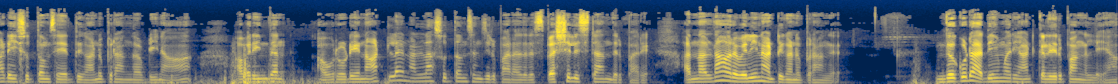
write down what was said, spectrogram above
ஆடை சுத்தம் செய்யறதுக்கு அனுப்புகிறாங்க அப்படின்னா அவர் இந்த அவருடைய நாட்டில் நல்லா சுத்தம் செஞ்சுருப்பார். அதில் ஸ்பெஷலிஸ்ட்டாக இருந்திருப்பார். அதனால தான் அவரை வெளிநாட்டுக்கு அனுப்புகிறாங்க இங்கே கூட அதே மாதிரி ஆட்கள் இருப்பாங்க இல்லையா?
